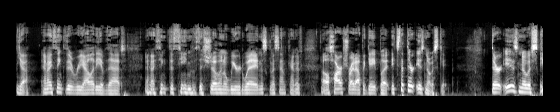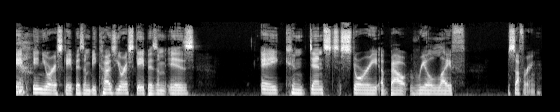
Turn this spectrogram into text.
Yeah. And I think the reality of that, and I think the theme of this show in a weird way, and this is going to sound kind of uh, harsh right out the gate, but it's that there is no escape. There is no escape yeah. in your escapism because your escapism is a condensed story about real life suffering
